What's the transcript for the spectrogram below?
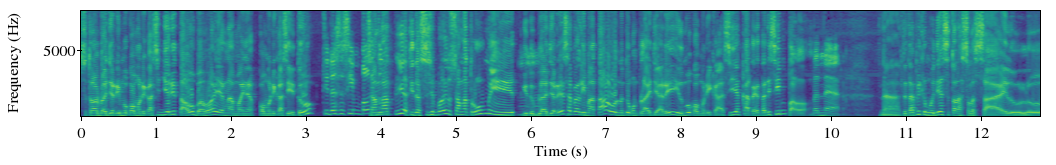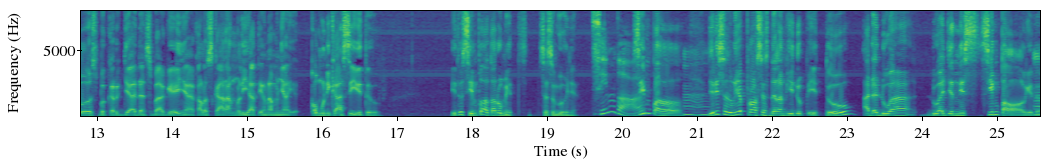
Setelah belajar ilmu komunikasi, jadi tahu bahwa yang namanya komunikasi itu Tidak sesimpel sangat itu. iya tidak sesimpel itu sangat rumit gitu. Belajarnya sampai lima tahun untuk mempelajari ilmu komunikasi yang katanya tadi simple. Benar. Nah, tetapi kemudian setelah selesai, lulus, bekerja dan sebagainya, kalau sekarang melihat yang namanya komunikasi itu, itu simple atau rumit sesungguhnya? Simple. Simple. Jadi sesungguhnya proses dalam hidup itu ada dua dua jenis simple gitu.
